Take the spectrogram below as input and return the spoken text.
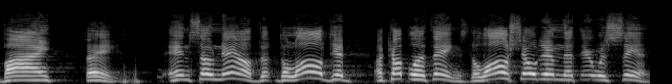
by faith. And so now the, the law did a couple of things. The law showed them that there was sin.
